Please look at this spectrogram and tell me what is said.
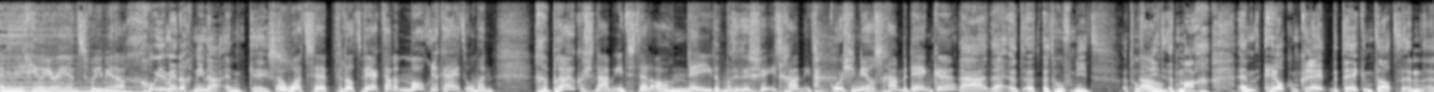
En Michiel Jurjens, goedemiddag. Goedemiddag Nina en Kees. Uh, WhatsApp, dat werkt aan de mogelijkheid om een gebruikersnaam in te stellen. Oh nee, dat moet ik dus weer iets, gaan, iets origineels gaan bedenken. Ja, het, het, het, hoeft niet. Het hoeft Oh. niet, het mag. En heel concreet betekent dat, en eh,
